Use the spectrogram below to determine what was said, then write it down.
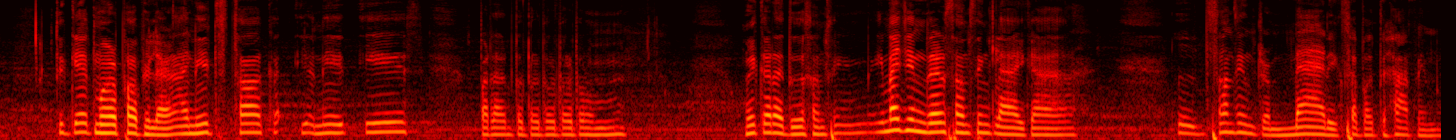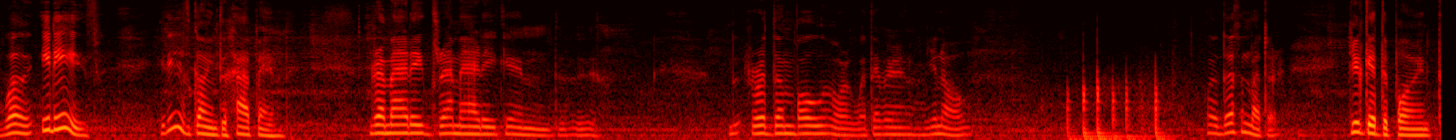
to get more popular. I need stock. You need is. We gotta do something. Imagine there's something like. Uh, something dramatic's about to happen. Well, it is. It is going to happen. Dramatic, dramatic, and uh, or whatever, you know. Well, it doesn't matter. You get the point.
